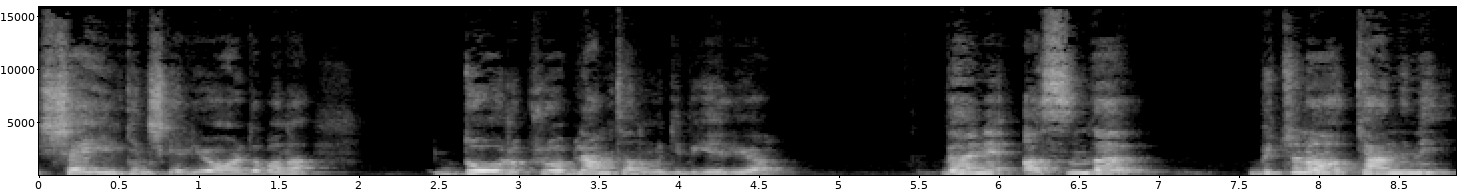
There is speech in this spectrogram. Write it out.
şey ilginç geliyor orada bana doğru problem tanımı gibi geliyor. Ve hani aslında bütün o kendini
